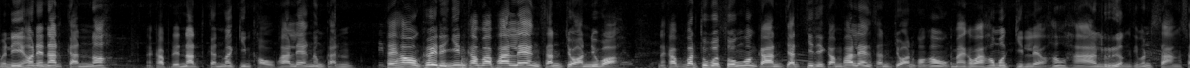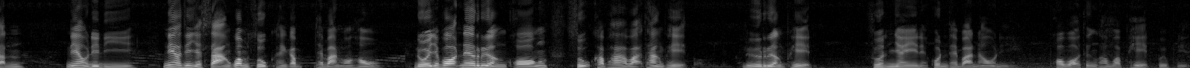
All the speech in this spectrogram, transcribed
วันนี้เขาได้นัดกันเนาะนะครับได้นัดกันมากินข้าวผ้าแรงน้ำกันใครเฮาเคยได้ยินคำว่าผ้าแรงสัญจรอยู่บ่ นะครับวัตถุประสงค์ของการจัดกิจกรรมผ้าแรงสัญจรของเฮาหมายความว่าเฮามากินแล้วเฮาหาเรื่องที่มันสร้างสรรค์แนวดีๆแนวที่จะสร้างความสุขให้กับชาวบ้านของเฮาโดยเฉพาะในเรื่องของสุขภาวะทางเพศ หรือเรื่องเพศ ส่วนใหญ่เนี่ยคนไทยบ้านเฮานี่พอบอกถึงคำว่าเพศปุ๊บนี่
